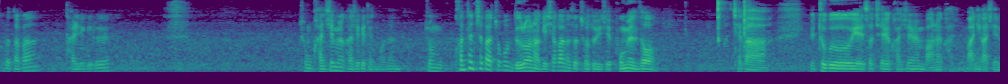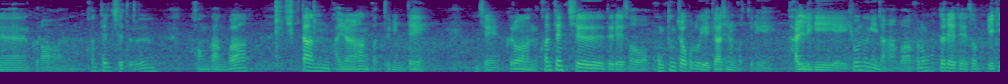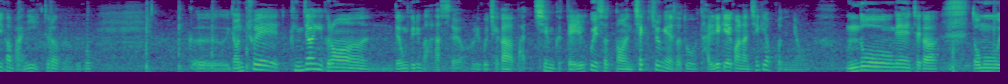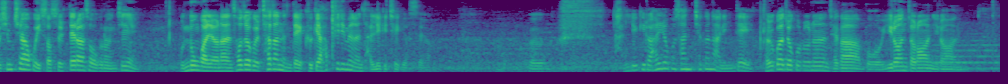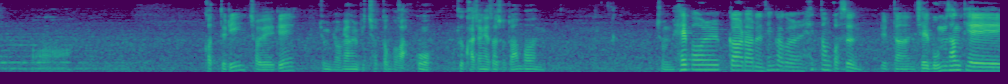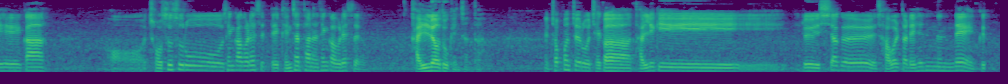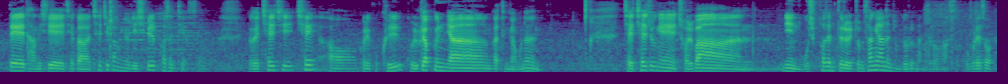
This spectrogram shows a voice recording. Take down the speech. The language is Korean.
그러다가 달리기를 좀 관심을 가지게 된 거는 좀 컨텐츠가 조금 늘어나기 시작하면서 저도 이제 보면서 제가 유튜브에서 제일 관심 많이, 가지는 그런 컨텐츠들은 건강과 식단 관련한 것들인데 이제 그런 컨텐츠들에서 공통적으로 얘기하시는 것들이 달리기의 효능이나 뭐 그런 것들에 대해서 얘기가 많이 있더라고요. 그리고 그 연초에 굉장히 그런 내용들이 많았어요. 그리고 제가 마침 그때 읽고 있었던 책 중에서도 달리기에 관한 책이었거든요. 운동에 제가 너무 심취하고 있었을 때라서 그런지 운동 관련한 서적을 찾았는데 그게 하필이면 달리기 책이었어요. 그 달리기를 하려고 산 책은 아닌데 결과적으로는 제가 뭐 이런저런 이런 어, 것들이 저에게 좀 영향을 미쳤던 것 같고 그 과정에서 저도 한번 좀 해볼까라는 생각을 했던 것은 일단 제 몸 상태가 어, 저 스스로 생각을 했을 때 괜찮다는 생각을 했어요. 달려도 괜찮다. 첫 번째로 제가 달리기를 시작을 4월 달에 했는데 그때 당시에 제가 체지방률이 11%였어요. 그 체지, 체, 어, 그리고 글, 골격근량 같은 경우는 제 체중의 절반인 50%를 좀 상회하는 정도를 만들어 놨었고, 그래서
